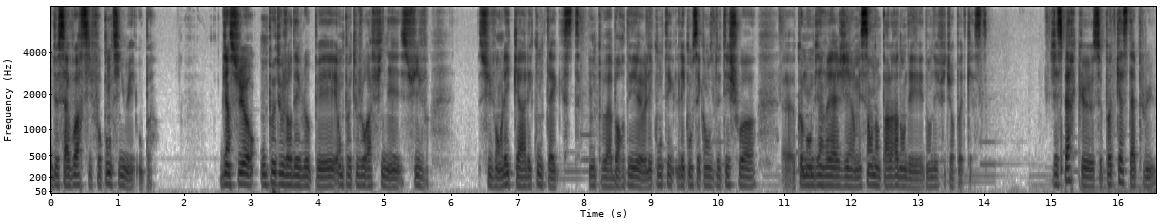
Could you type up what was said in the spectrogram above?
de savoir s'il faut continuer ou pas. Bien sûr, on peut toujours développer, on peut toujours affiner, suivant les cas, les contextes. On peut aborder euh, les, conséquences de tes choix, euh, comment bien réagir, mais ça on en parlera dans des, dans des futurs podcasts. J'espère que ce podcast t'a plu.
